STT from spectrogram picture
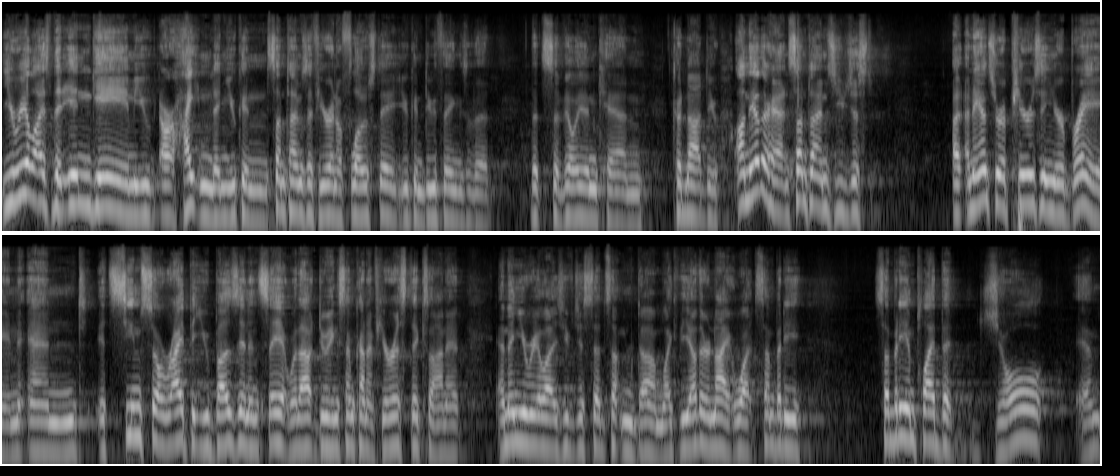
You realize that in game, you are heightened and you can, sometimes if you're in a flow state, you can do things that, that civilian can, could not do. On the other hand, sometimes you just, an answer appears in your brain and it seems so right that you buzz in and say it without doing some kind of heuristics on it and then you realize you've just said something dumb like the other night what somebody somebody implied that joel em,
